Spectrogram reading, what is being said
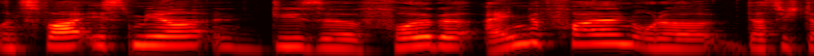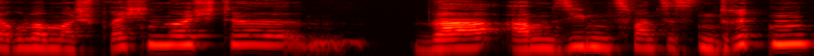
Und zwar ist mir diese Folge eingefallen oder dass ich darüber mal sprechen möchte, war am 27.03.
